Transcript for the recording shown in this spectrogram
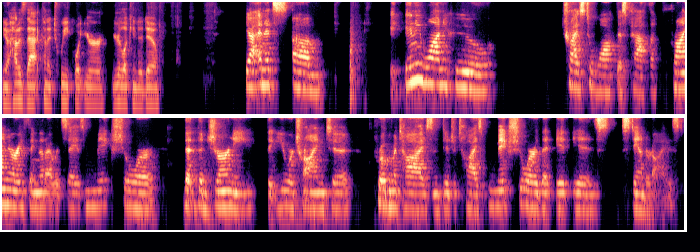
you know, how does that kind of tweak what you're you're looking to do? Yeah, and it's um, anyone who tries to walk this path, the primary thing that I would say is make sure that the journey that you are trying to programatize and digitize, make sure that it is standardized.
